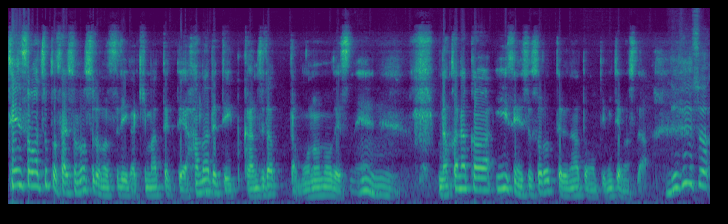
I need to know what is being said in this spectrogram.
点差はちょっと最初能代のスリーが決まってて離れていく感じだったもののですね、うんうん。なかなかいい選手揃ってるなと思って見てました。ディフェンスは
